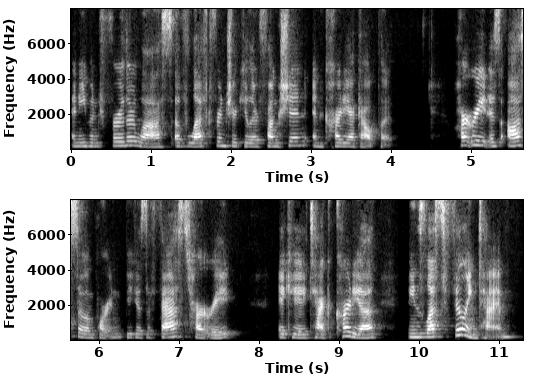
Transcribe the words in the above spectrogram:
and even further loss of left ventricular function and cardiac output. Heart rate is also important because a fast heart rate, aka tachycardia, means less filling time,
